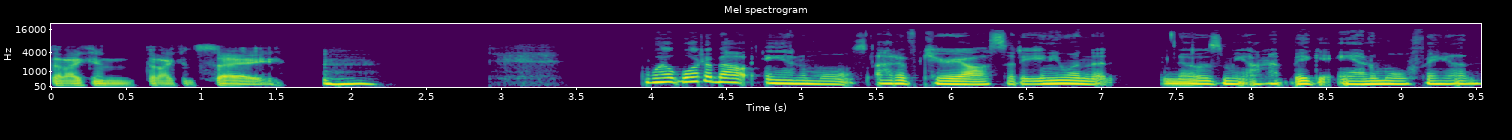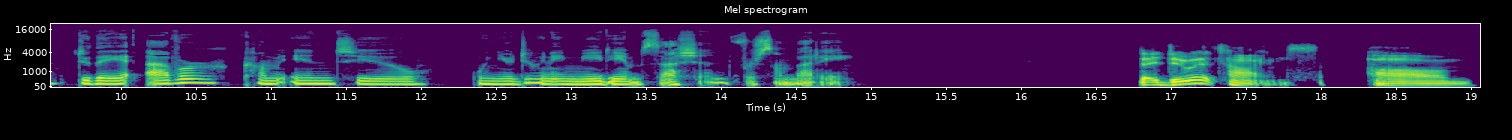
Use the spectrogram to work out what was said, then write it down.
that I can that I can say. Mhm. Well, what about animals out of curiosity? Anyone that knows me, I'm a big animal fan. Do they ever come into when you're doing a medium session for somebody? They do at times. Um,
